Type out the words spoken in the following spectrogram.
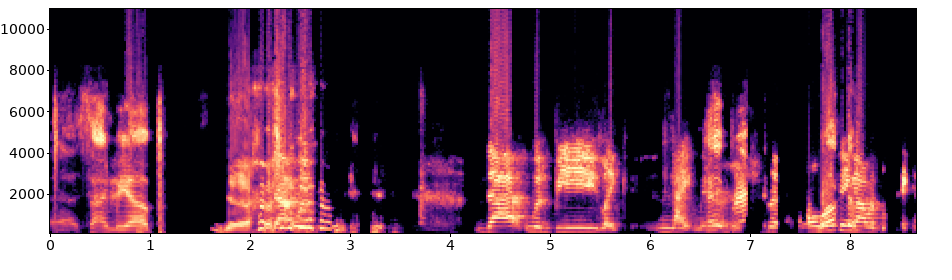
Uh, sign me up. Yeah. That would that would be like nightmare. Brad. the only Welcome. thing I would like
